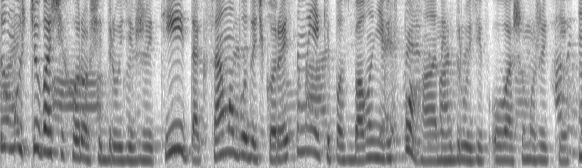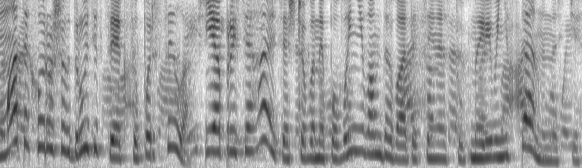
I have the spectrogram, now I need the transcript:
тому що ваші хороші друзі в житті так само будуть корисними, як і позбавлення від поганих друзів у вашому житті. Мати хороших друзів це як суперсила. Я присягаюся, що вони повинні вам давати цей наступний рівень впевненості.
